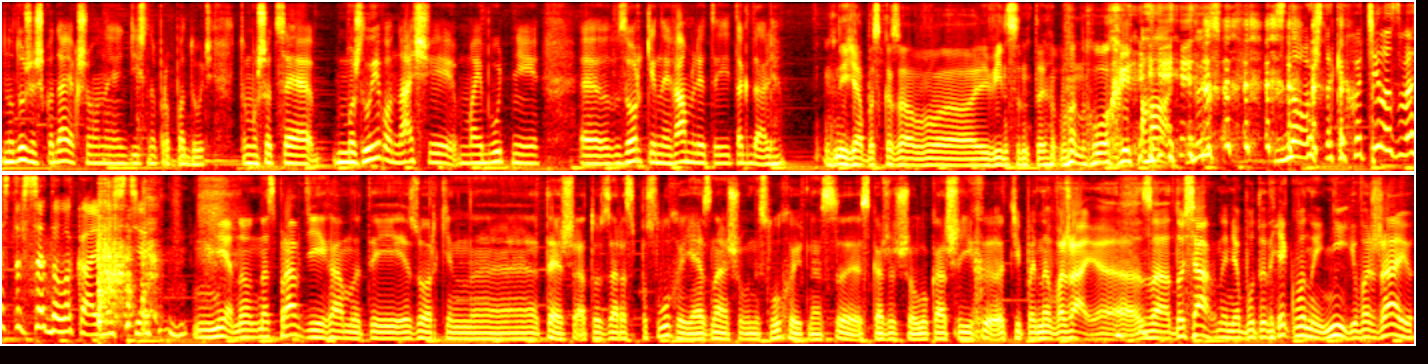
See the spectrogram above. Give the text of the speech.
ну дуже шкода, якщо вони дійсно пропадуть. Тому що це можливо наші майбутні е, Зоркіни, Гамліти і так далі. Я би сказав е, Вінсент Ван Гог. Ага, ну, знову ж таки, хотіла звести все до локальності. Ні, ну насправді і Гамлет і Зоркін е, теж, а то зараз послухаю. Я знаю, що вони слухають нас, е, скажуть, що Лукаш їх типу, не вважає за досягнення бути як вони. Ні, вважаю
